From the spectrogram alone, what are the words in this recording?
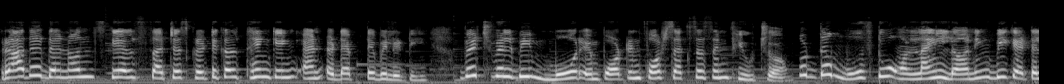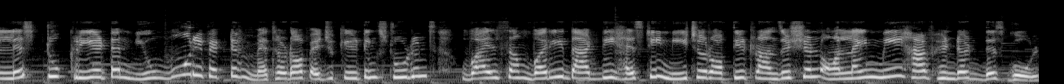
rather than on skills such as critical thinking and adaptability, which will be more important for success in future. Would the move to online learning be catalyst to create a new, more effective method of educating students? While some worry that the hasty nature of the transition online may have hindered this goal,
